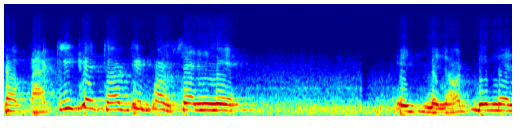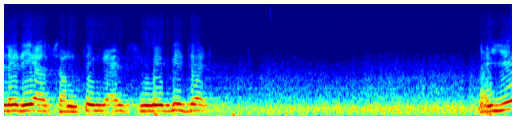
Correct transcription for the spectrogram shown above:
तो बाकी के 30 परसेंट में it may not be malaria something else may be that ये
